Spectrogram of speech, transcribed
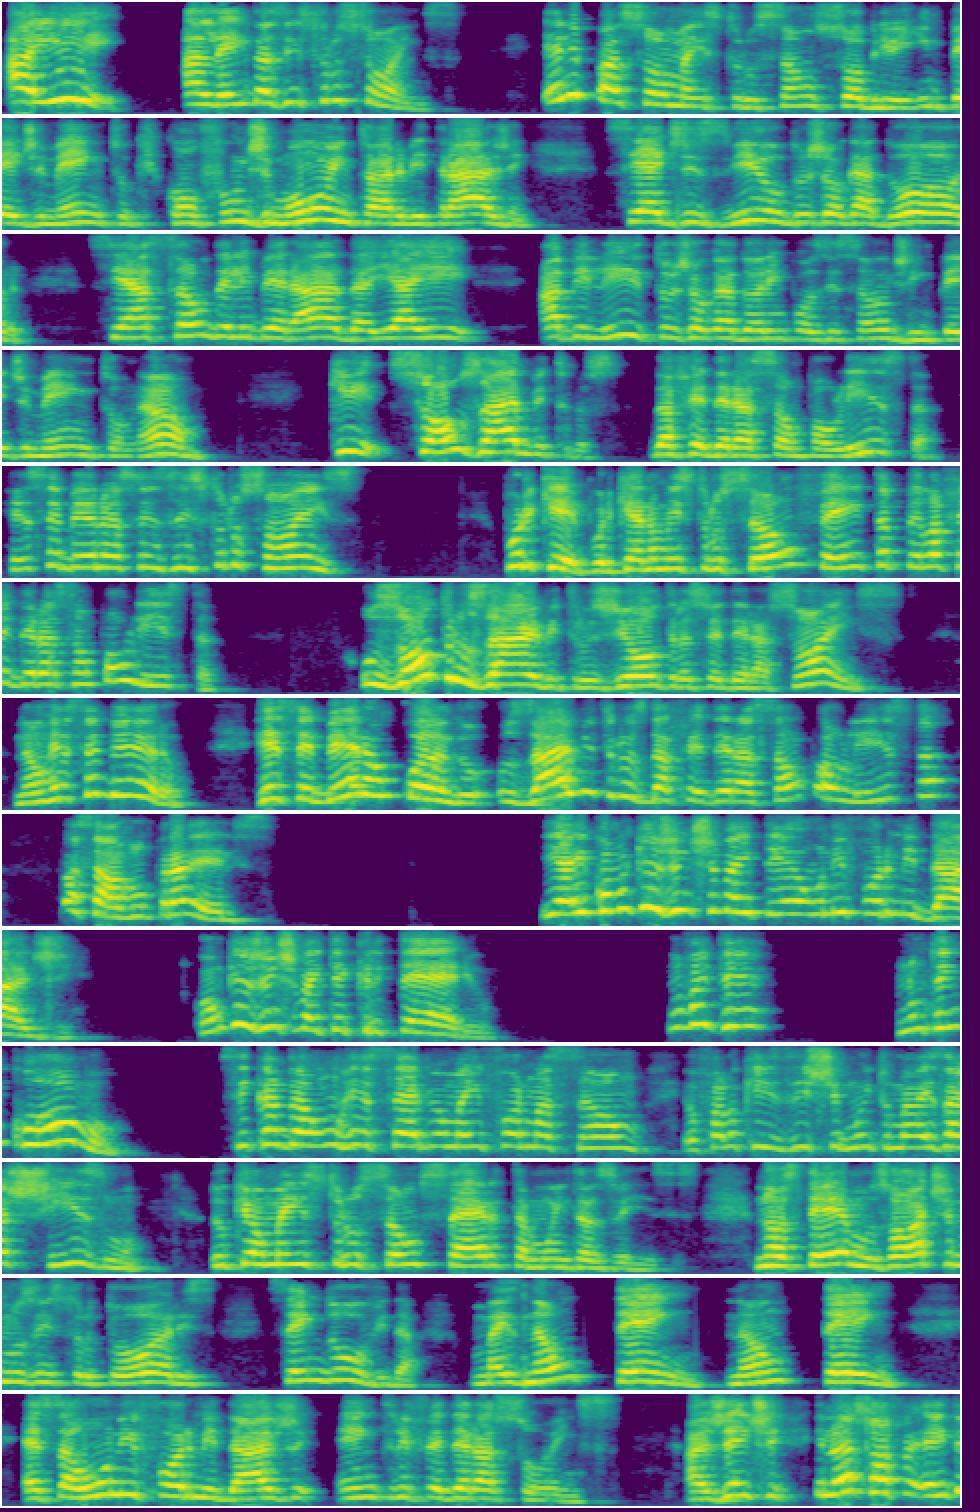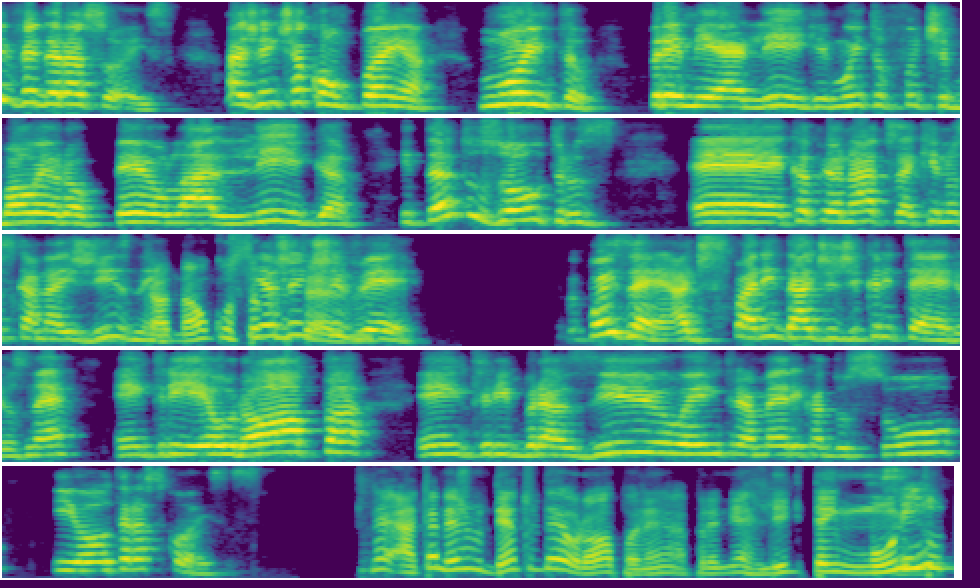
Aí, além das instruções, ele passou uma instrução sobre impedimento, que confunde muito a arbitragem, se é desvio do jogador, se é ação deliberada, e aí habilita o jogador em posição de impedimento ou não que só os árbitros da Federação Paulista receberam essas instruções. Por quê? Porque era uma instrução feita pela Federação Paulista. Os outros árbitros de outras federações não receberam. Receberam quando os árbitros da Federação Paulista passavam para eles. E aí, como que a gente vai ter uniformidade? Como que a gente vai ter critério? Não vai ter. Não tem como se cada um recebe uma informação. Eu falo que existe muito mais achismo do que uma instrução certa, muitas vezes. Nós temos ótimos instrutores, sem dúvida, mas não tem, não tem essa uniformidade entre federações. A gente, e não é só entre federações, a gente acompanha muito Premier League, muito futebol europeu, La Liga e tantos outros é, campeonatos aqui nos canais Disney. Cada um com seu e a gente né? vê Pois é, a disparidade de critérios, né? Entre Europa, entre Brasil, entre América do Sul e outras coisas. É, até mesmo dentro da Europa, né? A Premier League tem muito,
